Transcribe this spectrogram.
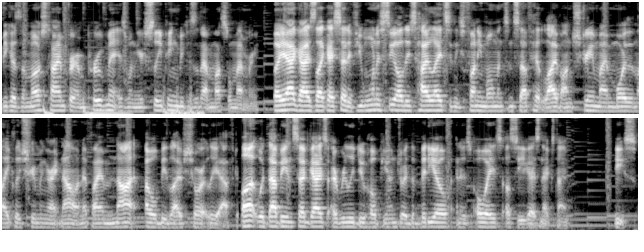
because the most time for improvement is when you're sleeping because of that muscle memory. But yeah, guys, like I said, if you want to see all these highlights and these funny moments and stuff hit live on stream, I'm more than likely streaming right now. And if I am not, I will be live shortly after. But with that being said, guys, I really do hope you enjoyed the video. And as always, I'll see you guys next time. Peace.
